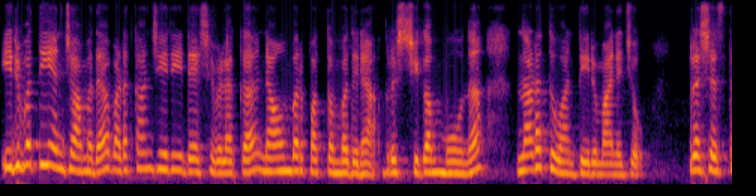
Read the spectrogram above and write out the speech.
ഇരുപത്തിയഞ്ചാമത് വടക്കാഞ്ചേരി ദേശവിളക്ക് നവംബർ പത്തൊമ്പതിന് വൃശ്ചികം മൂന്ന് നടത്തുവാൻ തീരുമാനിച്ചു. പ്രശസ്ത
